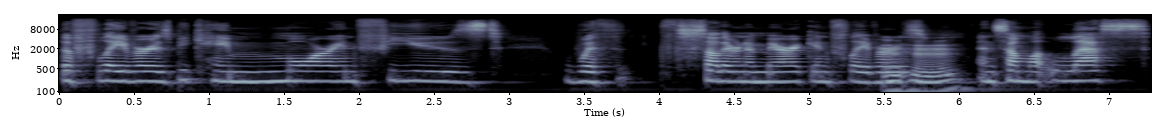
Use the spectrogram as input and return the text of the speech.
the flavors became more infused with Southern American flavors mm-hmm. and somewhat less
